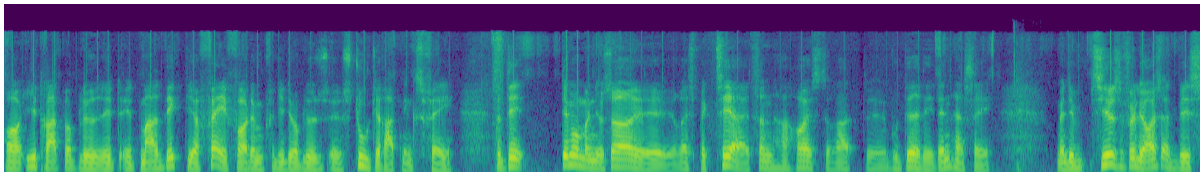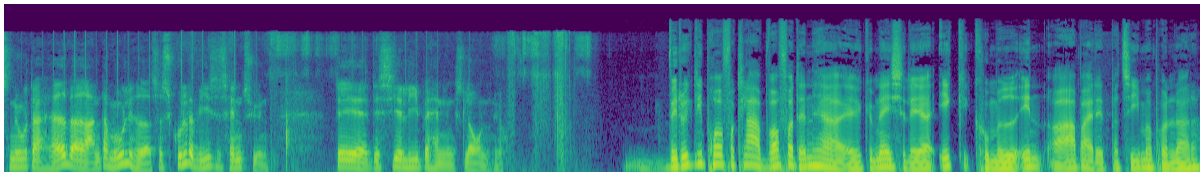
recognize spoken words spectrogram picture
og idræt var blevet et, et meget vigtigere fag for dem, fordi det var blevet øh, studieretningsfag. Så det, det må man jo så øh, respektere, at sådan har højesteret øh, vurderet det i den her sag. Men det siger selvfølgelig også, at hvis nu der havde været andre muligheder, så skulle der vises hensyn. Det, det siger ligebehandlingsloven jo. Vil du ikke lige prøve at forklare, hvorfor den her øh, gymnasielærer ikke kunne møde ind og arbejde et par timer på en lørdag?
